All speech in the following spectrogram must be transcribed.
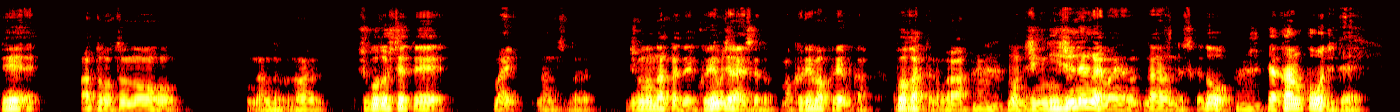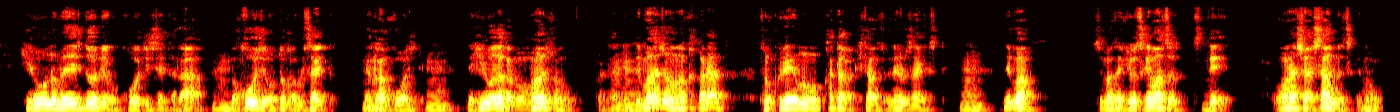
で、あとその、なんだろうな、仕事してて、まあ、なんつうんだろう、自分の中でクレームじゃないですけど、まあクレームはクレームか。怖かったのが、うん。もうじ20年ぐらい前になるんですけど、うん。夜間工事で、広尾の明治通りを工事してたら、うん。まあ、工事の音がうるさいと。夜間工事で。うん。で、広尾だからもうマンションが建ってて、うん。マンションの中から、そのクレームの方が来たんですよね、うるさいっつって。うん。で、まあ、すいません、気をつけますっつって、お話はしたんですけど、うん。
